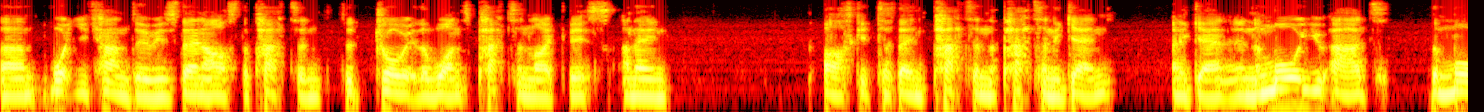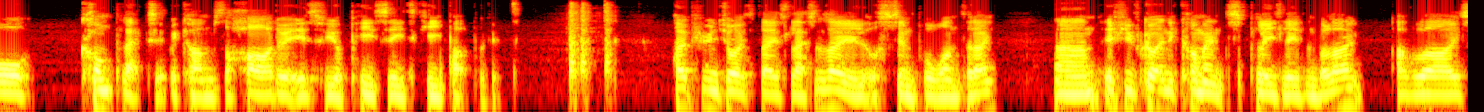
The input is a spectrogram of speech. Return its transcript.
Um, what you can do is then ask the pattern to draw it the once pattern like this, and then ask it to then pattern the pattern again and again. And the more you add, the more complex it becomes, the harder it is for your PC to keep up with it. Hope you enjoyed today's lesson. It's only a little simple one today. Um, if you've got any comments, please leave them below. Otherwise,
